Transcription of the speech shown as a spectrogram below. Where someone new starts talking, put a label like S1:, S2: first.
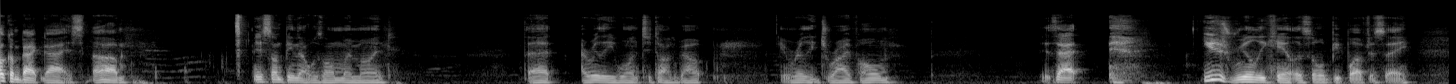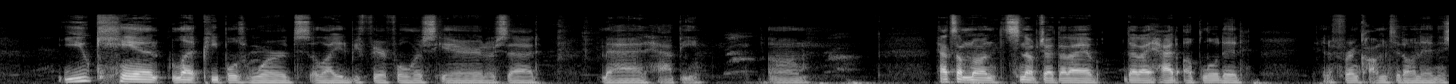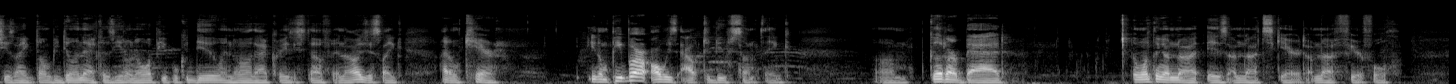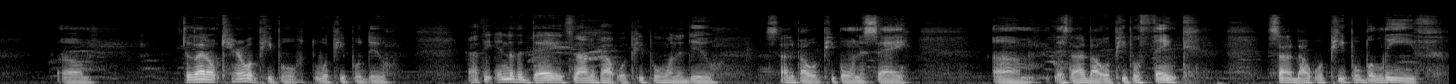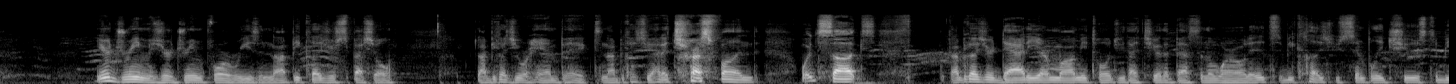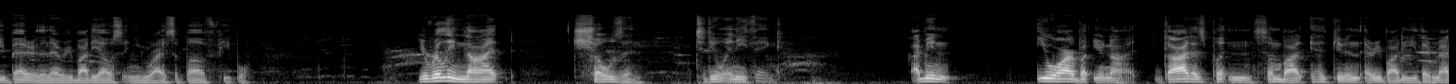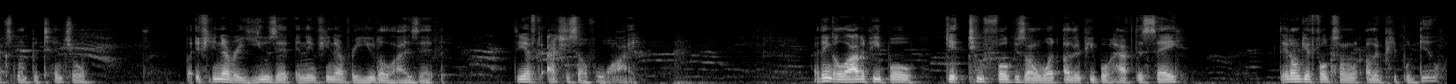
S1: Welcome back, guys. Um, it's something that was on my mind that I really want to talk about and really drive home. Is that you just really can't listen to what people have to say. You can't let people's words allow you to be fearful or scared or sad, mad, happy. Um, had something on Snapchat that I have that I had uploaded and a friend commented on it and she's like don't be doing that because you don't know what people could do and all that crazy stuff. And i was just like i don't care. You know people are always out to do something um, good or bad. And one thing i'm not is i'm not scared. I'm not fearful um because i don't care what people what people do. At the end of the day it's not about what people want to do. It's not about what people want to say. Um, it's not about what people think it's not about what people believe. Your dream is your dream for a reason, not because you're special, not because you were handpicked, not because you had a trust fund, which sucks, not because your daddy or mommy told you that you're the best in the world. It's because you simply choose to be better than everybody else and you rise above people. You're really not chosen to do anything. I mean, you are, but you're not. God has put in somebody has given everybody their maximum potential. But if you never use it and if you never utilize it, then you have to ask yourself why. I think a lot of people get too focused on what other people have to say. They don't get focused on what other people do.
